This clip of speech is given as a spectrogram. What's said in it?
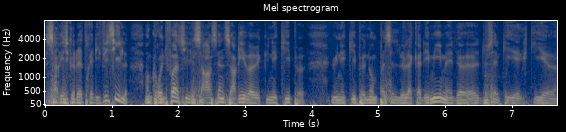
ça risque d'être très difficile. Encore une fois, si les Saracens arrivent avec une équipe, une équipe non pas celle de l'académie, mais de, de celle qui, qui, euh,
